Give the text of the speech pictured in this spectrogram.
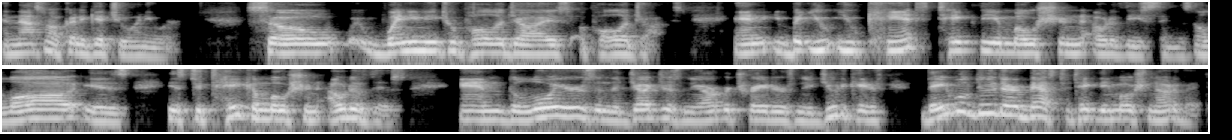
and that's not going to get you anywhere. So when you need to apologize apologize. And but you you can't take the emotion out of these things. The law is is to take emotion out of this. And the lawyers and the judges and the arbitrators and the adjudicators they will do their best to take the emotion out of it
